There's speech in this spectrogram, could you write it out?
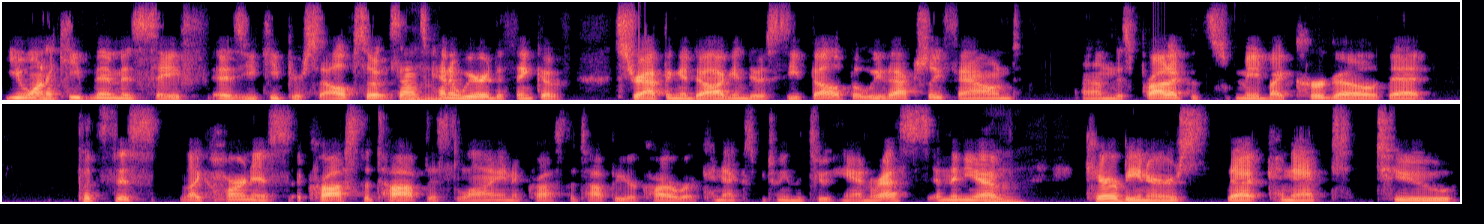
you want to keep them as safe as you keep yourself. So it sounds Mhm. kind of weird to think of strapping a dog into a seatbelt, but we've actually found um, this product that's made by Kurgo that puts this like harness across the top, this line across the top of your car where it connects between the two handrests, and then you have mm-hmm. Carabiners that connect to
